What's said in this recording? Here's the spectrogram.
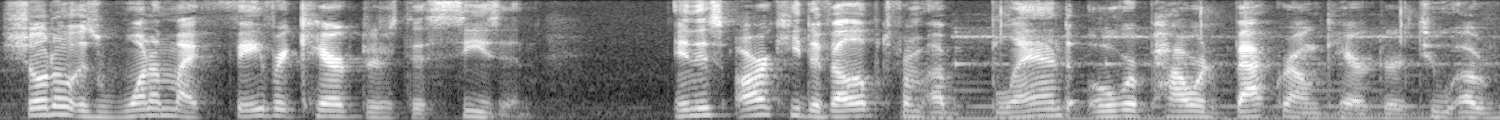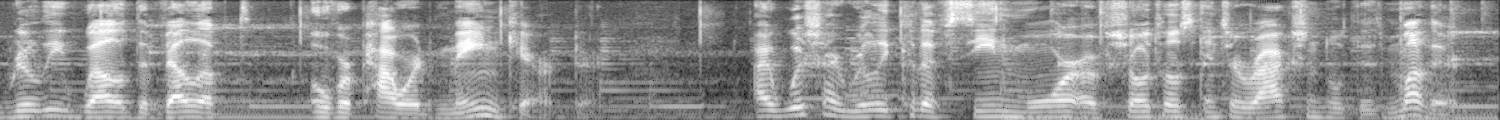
Shoto is one of my favorite characters this season. In this arc, he developed from a bland, overpowered background character to a really well developed, overpowered main character. I wish I really could have seen more of Shoto's interactions with his mother,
